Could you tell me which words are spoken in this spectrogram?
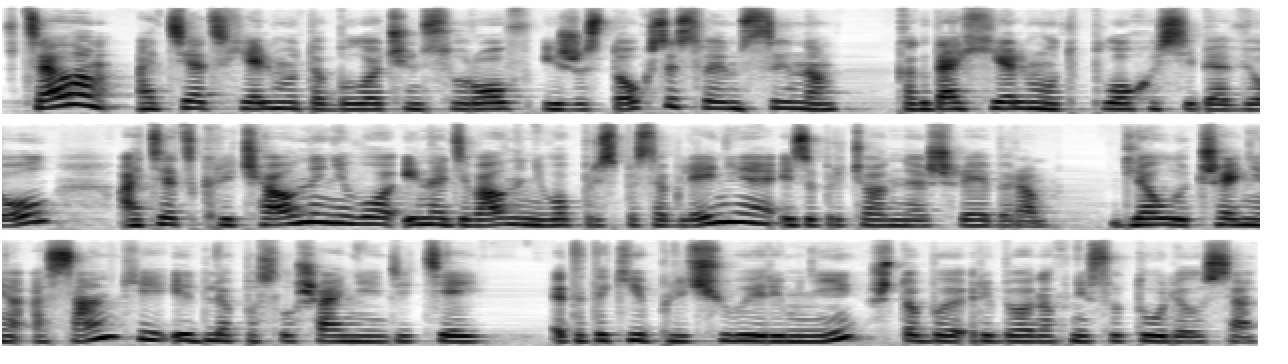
В целом, отец Хельмута был очень суров и жесток со своим сыном. Когда Хельмут плохо себя вел, отец кричал на него и надевал на него приспособления, изобретенные Шребером, для улучшения осанки и для послушания детей – это такие плечевые ремни, чтобы ребенок не сутулился,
